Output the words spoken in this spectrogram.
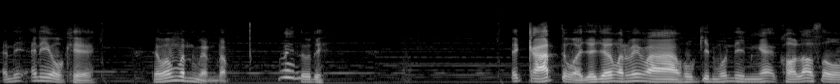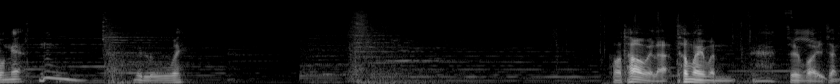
อันนี้ไอ้นี่โอเค แต่ว่ามันเหมือนแบบ ไม่รู้ดิไอ้การ์ดตัวเยอะๆ มันไม่มาฮูกินมุนินเงี้ย คอเล่าโซเงี้ย ไม่รู้เว้ย พอเท่าไปแล้วทำไมมันเจอบ่อยจัง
